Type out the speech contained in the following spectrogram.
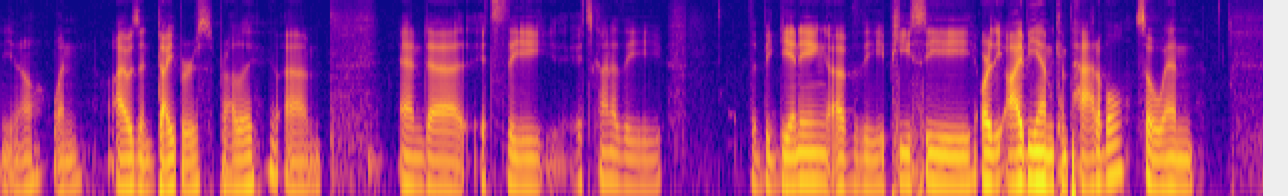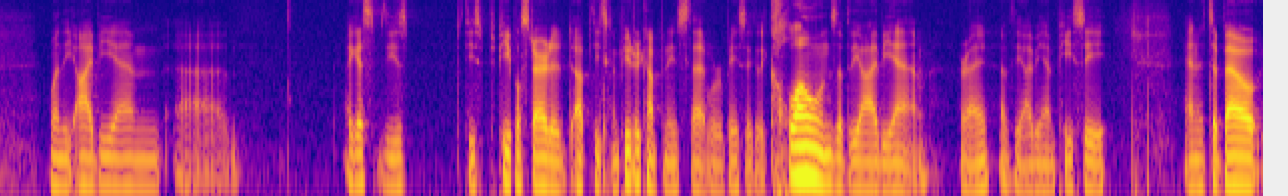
you know, when I was in diapers, probably. Um, and uh, it's the it's kind of the the beginning of the PC or the IBM compatible. So when when the IBM, uh, I guess these these people started up these computer companies that were basically clones of the IBM, right, of the IBM PC, and it's about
